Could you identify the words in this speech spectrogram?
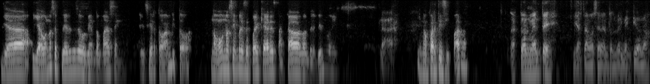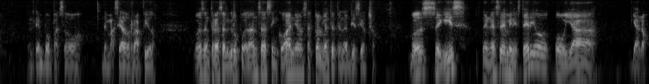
ya, ya uno se puede ir desenvolviendo más en, en, cierto ámbito. No, uno siempre se puede quedar estancado donde mismo y, claro. y no participar. Actualmente ya estamos en el 2021. El tiempo pasó demasiado rápido. Vos entras al grupo de danza cinco años, actualmente tenés 18. ¿Vos seguís en ese ministerio o ya, ya no?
